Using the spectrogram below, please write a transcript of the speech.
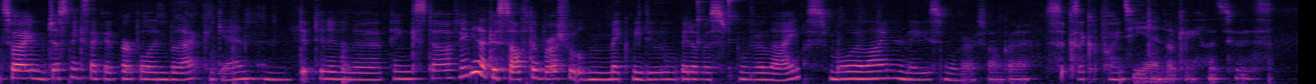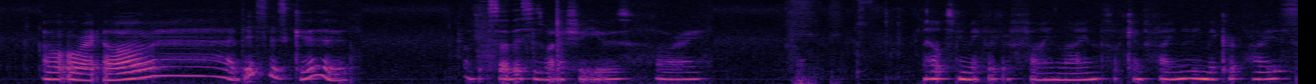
So I just mixed like a purple and black again and dipped it into the pink stuff. Maybe like a softer brush would make me do a bit of a smoother line, a smaller line and maybe smoother. So I'm gonna, this looks like a pointy end. Okay, let's do this. Oh, alright, alright, this is good. Okay, so this is what I should use, alright. It helps me make like a fine line so I can finally make her eyes.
